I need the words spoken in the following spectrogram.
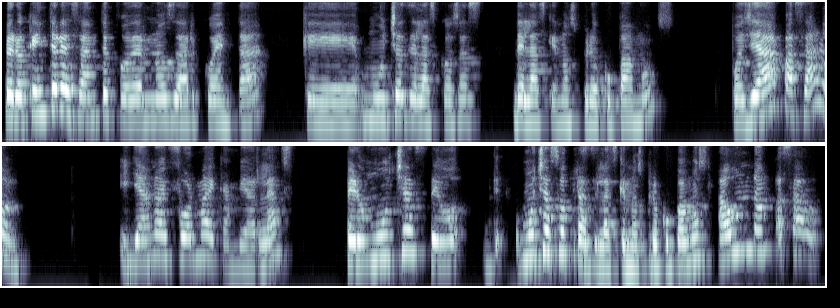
Pero qué interesante podernos dar cuenta que muchas de las cosas de las que nos preocupamos, pues ya pasaron y ya no hay forma de cambiarlas, pero muchas, de, muchas otras de las que nos preocupamos aún no han pasado.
